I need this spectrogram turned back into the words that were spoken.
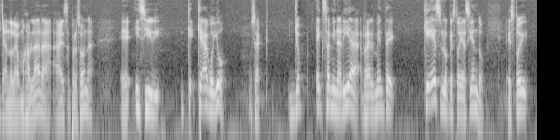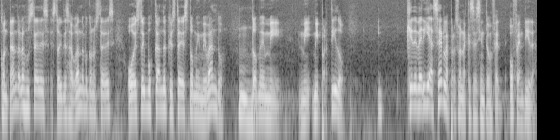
ya no le vamos a hablar a, a esa persona. Eh, y si, ¿qué, qué hago yo? O sea, yo examinaría realmente qué es lo que estoy haciendo. ¿Estoy contándoles a ustedes? ¿Estoy desahogándome con ustedes? ¿O estoy buscando que ustedes tomen mi bando? Tomen mi, mi, mi partido. ¿Y ¿Qué debería hacer la persona que se siente ofen- ofendida?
